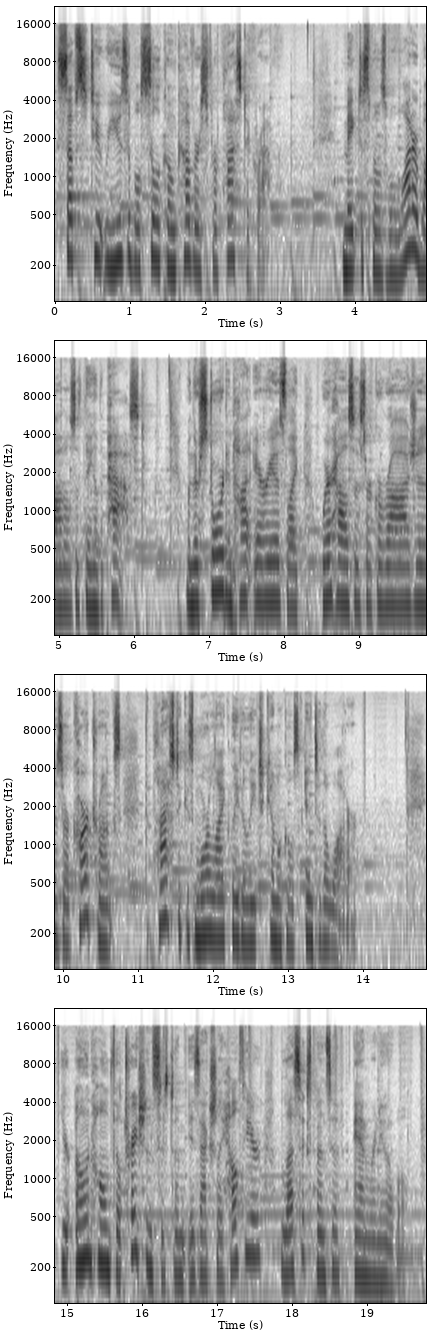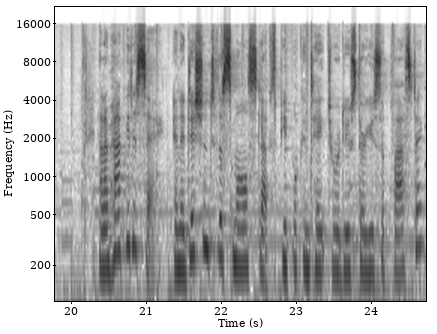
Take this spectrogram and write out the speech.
Substitute reusable silicone covers for plastic wrap. Make disposable water bottles a thing of the past. When they're stored in hot areas like warehouses or garages or car trunks, the plastic is more likely to leach chemicals into the water. Your own home filtration system is actually healthier, less expensive, and renewable. And I'm happy to say, in addition to the small steps people can take to reduce their use of plastic,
